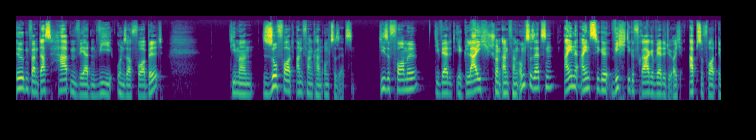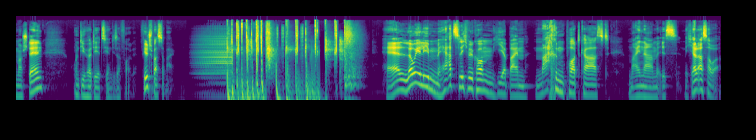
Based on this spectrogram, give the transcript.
irgendwann das haben werden wie unser Vorbild, die man sofort anfangen kann umzusetzen. Diese Formel, die werdet ihr gleich schon anfangen umzusetzen. Eine einzige wichtige Frage werdet ihr euch ab sofort immer stellen und die hört ihr jetzt hier in dieser Folge. Viel Spaß dabei. Hallo ihr Lieben, herzlich willkommen hier beim Machen Podcast. Mein Name ist Michael Assauer.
